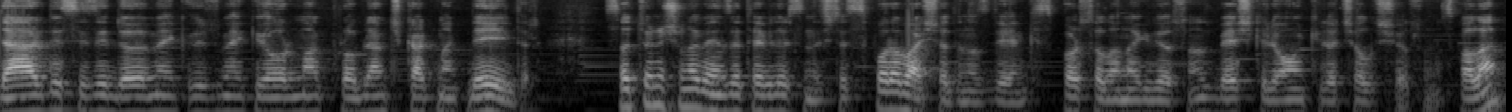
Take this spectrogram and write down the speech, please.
derdi sizi dövmek, üzmek, yormak, problem çıkartmak değildir. Satürn'ü şuna benzetebilirsiniz. İşte spora başladınız diyelim ki spor salonuna gidiyorsunuz 5 kilo 10 kilo çalışıyorsunuz falan.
